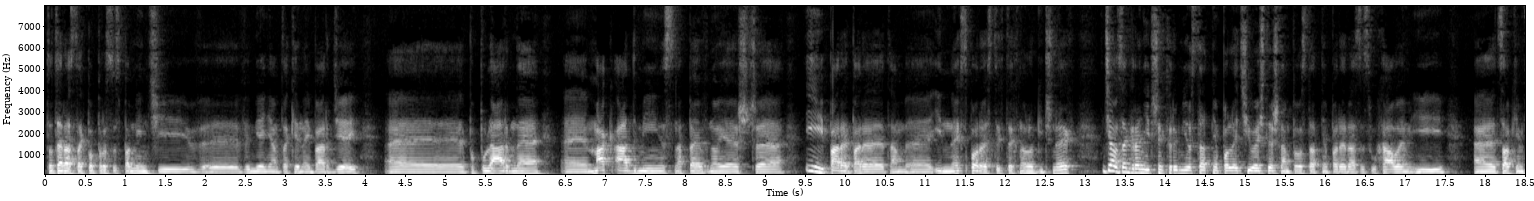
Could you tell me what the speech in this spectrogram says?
to teraz tak po prostu z pamięci w, wymieniam takie najbardziej e, popularne, e, Mac Admins na pewno jeszcze i parę, parę tam e, innych, sporo jest tych technologicznych. Dział zagraniczny, który mi ostatnio poleciłeś, też tam ostatnio parę razy słuchałem i e, całkiem,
